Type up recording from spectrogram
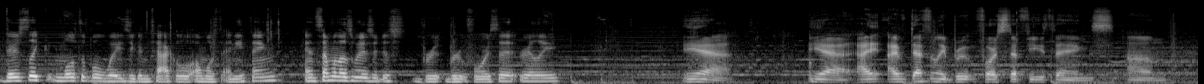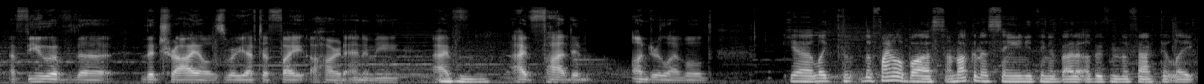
there's like multiple ways you can tackle almost anything, and some of those ways are just brute, brute force it. Really, Yeah. Yeah, I, I've definitely brute forced a few things. Um, a few of the the trials where you have to fight a hard enemy. I've I've fought him underleveled. Yeah. Like the the final boss, I'm not gonna say anything about it other than the fact that like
